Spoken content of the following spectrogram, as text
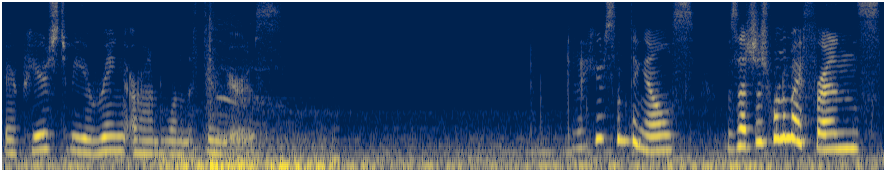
There appears to be a ring around one of the fingers. Did I hear something else? Was that just one of my friends?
